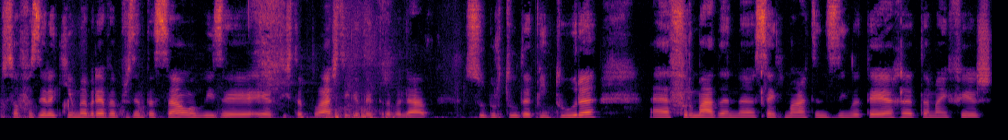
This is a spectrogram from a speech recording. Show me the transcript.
Só fazer aqui uma breve apresentação. A Luísa é, é artista plástica, tem trabalhado sobretudo a pintura uh, formada na St. Martin's, Inglaterra, também fez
